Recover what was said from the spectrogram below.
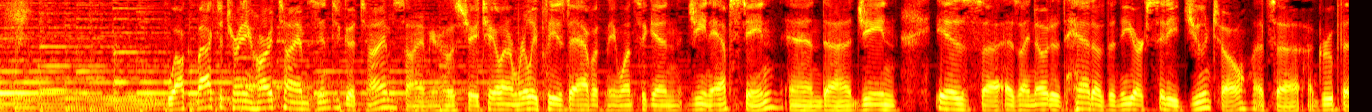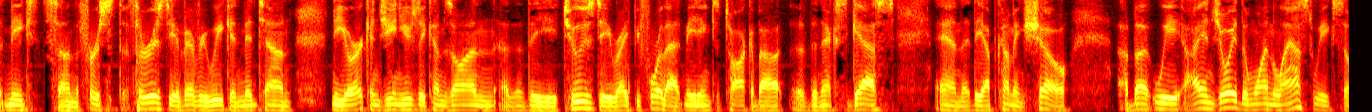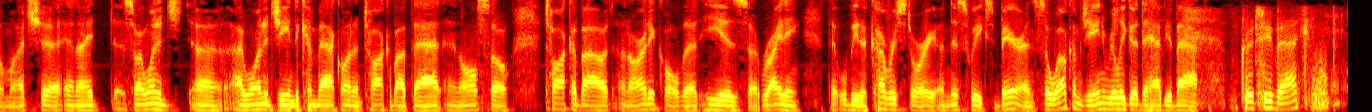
Welcome back to Turning Hard Times into Good Times. I am your host, Jay Taylor. I'm really pleased to have with me once again Gene Epstein. And uh, Gene is, uh, as I noted, head of the New York City Junto. That's a, a, group that meets on the first Thursday of every week in Midtown New York. And Gene usually comes on uh, the Tuesday right before that meeting to talk about uh, the next guest and the upcoming show. Uh, but we, I enjoyed the one last week so much, uh, and I, so I wanted, uh, I wanted Gene to come back on and talk about that, and also talk about an article that he is uh, writing that will be the cover story on this week's Barron. So welcome, Gene. Really good to have you back. Good to be back.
